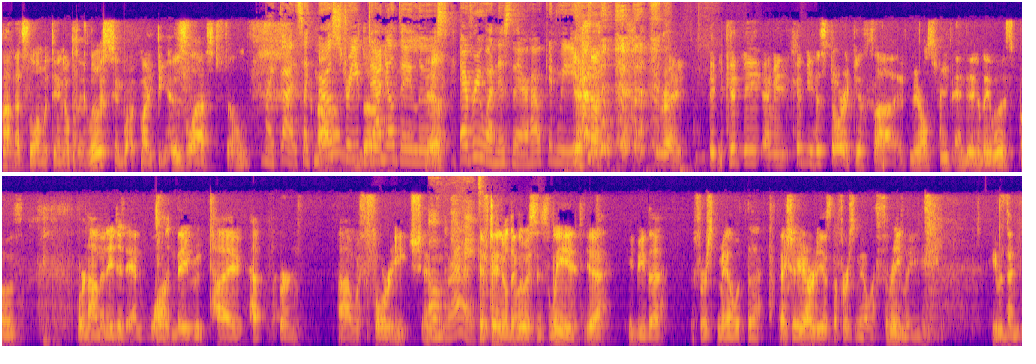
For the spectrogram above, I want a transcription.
Um, that's the one with Daniel Day Lewis in what might be his last film. My God, it's like Meryl Um, Streep, the- Daniel Day Lewis. Everyone is there. How can we? Yeah, right. It could be. I mean, it could be historic if uh, if Meryl Streep and Daniel Day Lewis both were nominated and won. They would tie Hepburn uh, with four each. And Oh, right. If Daniel Day Lewis is lead, yeah, he'd be the, the first male with the. Actually, he already is the first male with three leads. He would then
